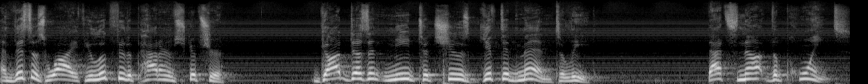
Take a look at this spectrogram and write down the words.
And this is why, if you look through the pattern of Scripture, God doesn't need to choose gifted men to lead. That's not the point.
